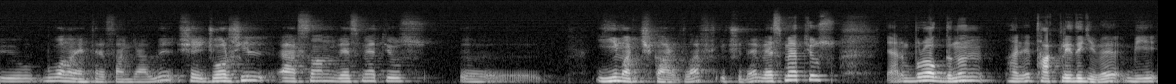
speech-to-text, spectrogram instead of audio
Ee, bu bana enteresan geldi. Şey George Hill, Ersan, Wes Matthews e, iyi maç çıkardılar üçü de. Wes Matthews yani Brogdon'un hani taklidi gibi bir,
